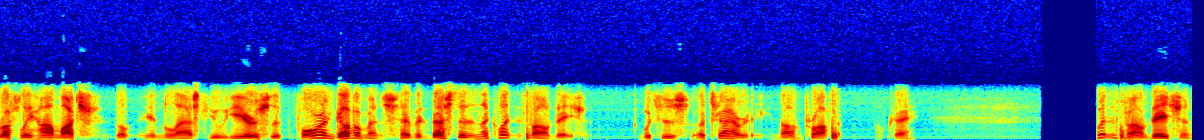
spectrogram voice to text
Roughly how much in the last few years that foreign governments have invested in the Clinton Foundation, which is a charity, nonprofit. Okay. Clinton Foundation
